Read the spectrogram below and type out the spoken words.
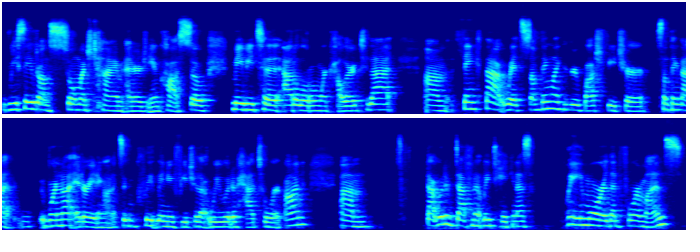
we saved on so much time, energy, and cost. So maybe to add a little more color to that, um, think that with something like a group watch feature, something that we're not iterating on, it's a completely new feature that we would have had to work on. Um, that would have definitely taken us way more than four months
